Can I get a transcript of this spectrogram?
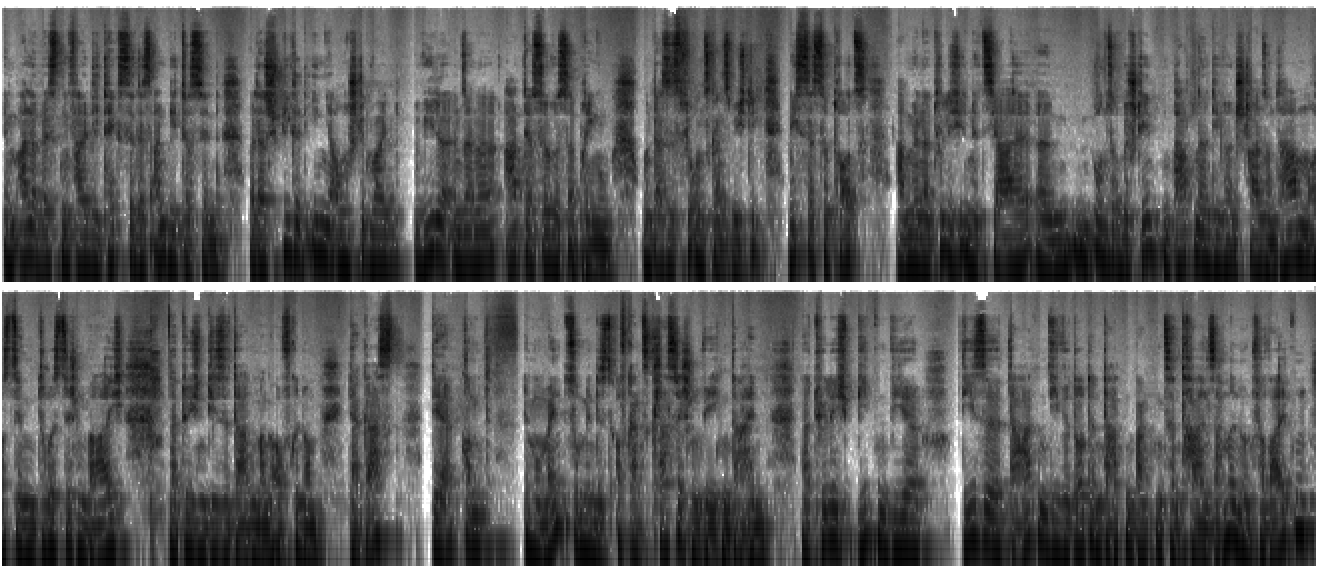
im allerbesten Fall die Texte des Anbieters sind, weil das spiegelt ihn ja auch ein Stück weit wieder in seiner Art der Serviceerbringung. Und das ist für uns ganz wichtig. Nichtsdestotrotz haben wir natürlich initial ähm, unsere bestehenden Partner, die wir in Stralsund haben, aus dem touristischen Bereich, natürlich in diese Datenbank aufgenommen. Der Gast, der kommt im Moment zumindest auf ganz klassischen Wegen dahin. Natürlich bieten wir diese Daten, die wir dort in Datenbanken zentral sammeln und verwalten,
